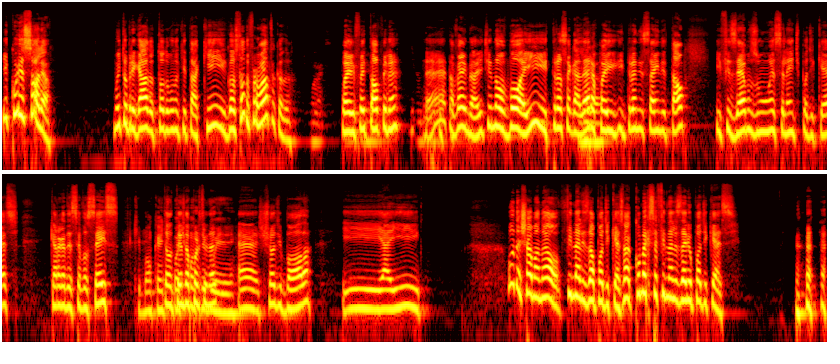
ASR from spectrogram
E com isso, olha, muito obrigado a todo mundo que tá aqui. Gostou do formato, Cadu? Foi, foi top, né? É, tá vendo? A gente inovou aí, trouxe a galera, foi entrando e saindo e tal, e fizemos um excelente podcast. Quero agradecer vocês. Que bom que a gente Então, tendo a oportunidade- contribuir. É, show de bola. E aí. Vou deixar o Manuel finalizar o podcast. Vai, como é que você finalizaria o podcast?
